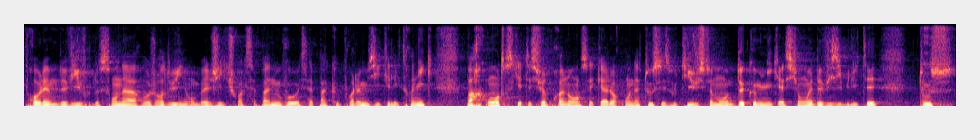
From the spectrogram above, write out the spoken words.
problème de vivre de son art aujourd'hui en Belgique. Je crois que c'est pas nouveau et c'est pas que pour la musique électronique. Par contre, ce qui était surprenant, c'est qu'alors qu'on a tous ces outils justement de communication et de visibilité, tous,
